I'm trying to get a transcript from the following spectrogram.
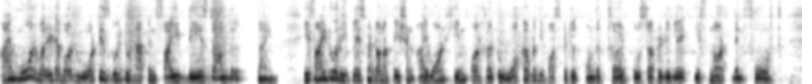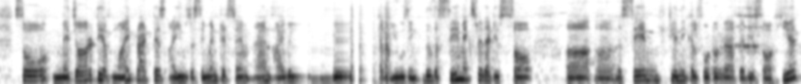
I'm more worried about what is going to happen five days down the line. If I do a replacement on a patient, I want him or her to walk out of the hospital on the third postoperative day, if not, then fourth. So majority of my practice, I use a cemented stem and I will be using, this is the same x-ray that you saw, uh, uh, same clinical photograph that you saw here.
